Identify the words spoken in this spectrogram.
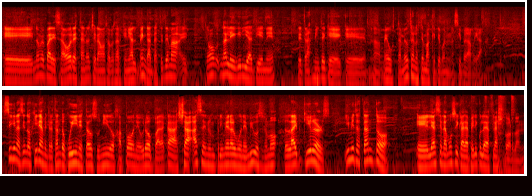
Eh, no me parece, ahora esta noche la vamos a pasar genial. Me encanta este tema, una alegría tiene, te transmite que, que no, me gusta, me gustan los temas que te ponen así para arriba. Siguen haciendo giras, mientras tanto Queen, Estados Unidos, Japón, Europa, de acá, allá, hacen un primer álbum en vivo, se llamó Live Killers. Y mientras tanto, eh, le hacen la música a la película de Flash Gordon.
